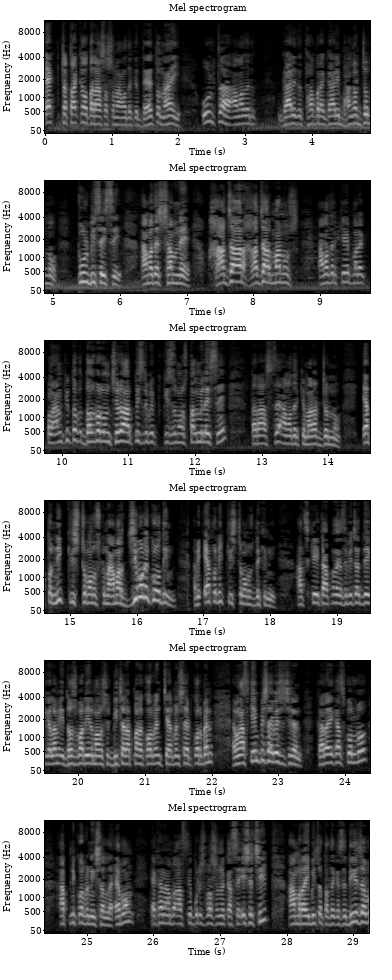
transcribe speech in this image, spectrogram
একটা টাকাও তারা আসার সময় আমাদেরকে দেয় তো নাই উল্টা আমাদের গাড়িতে থাপড়া গাড়ি ভাঙার জন্য টুল বিছাইছে। আমাদের সামনে হাজার হাজার মানুষ। আমাদেরকে মানে প্ল্যান কিন্তু দশ বারো জন ছিল আর পিছনে কিছু মানুষ তাল মিলাইছে। তারা আসছে আমাদেরকে মারার জন্য। এত নিকৃষ্ট মানুষ কোনো? আমার জীবনে কোনোদিন আমি এত নিকৃষ্ট মানুষ দেখিনি। আজকে এটা আপনাদের কাছে বিচার দিয়ে গেলাম। এই দশ বাড়ির মানুষের বিচার আপনারা করবেন চেয়ারম্যান সাহেব করবেন এবং আজকে এমপি সাহেব এসেছিলেন। কারা এই কাজ করল? আপনি করবেন ইনশাল্লাহ এবং এখানে আমরা আজকে পুলিশ প্রশাসনের কাছে এসেছি। আমরা এই বিচার তাদের কাছে দিয়ে যাব।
